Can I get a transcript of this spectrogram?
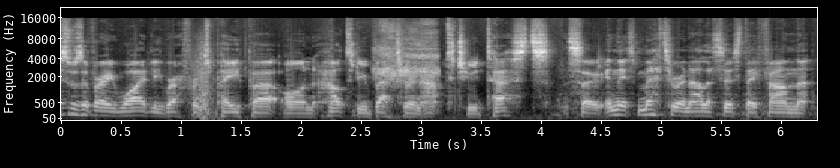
this was a very widely referenced paper on how to do better in aptitude tests. So in this meta-analysis they found that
